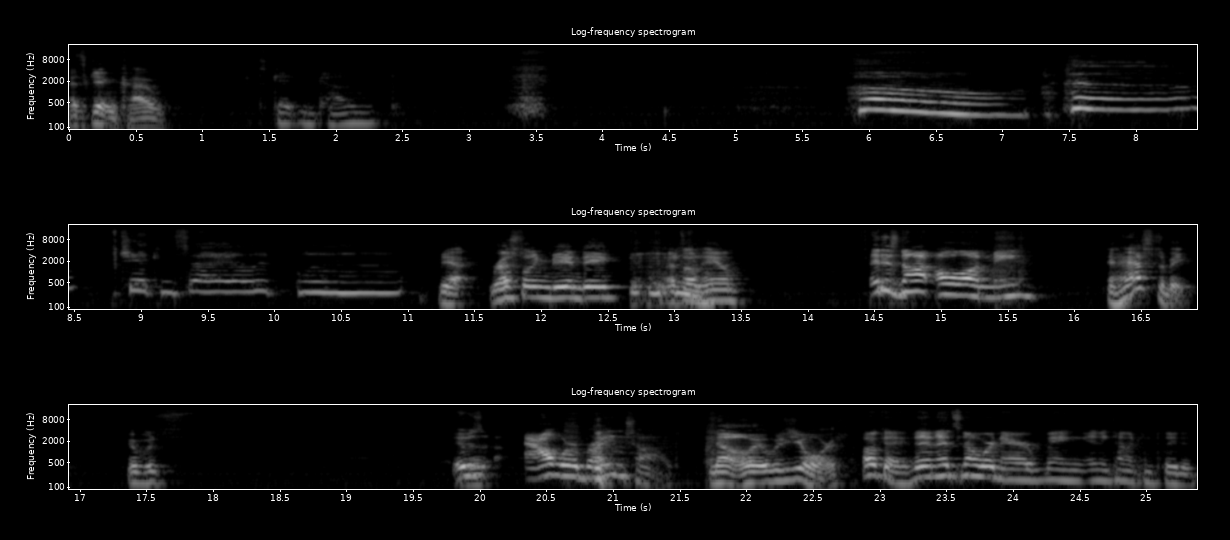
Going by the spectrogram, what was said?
It's getting cold. It's getting cold. Oh, chicken salad. Yeah, wrestling D and D. That's on him. It is not all on me. It has to be. It was It was our brainchild. no, it was yours. Okay, then it's nowhere near being any kind of completed.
